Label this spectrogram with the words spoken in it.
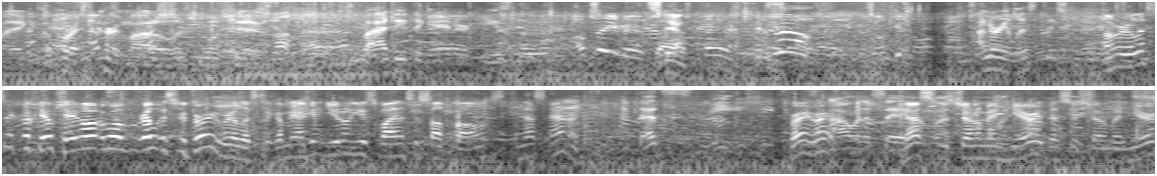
Like, of course, the current model is bullshit, but I do think anarchy is still I'll tell you, man. Yeah. It's unrealistic. Unrealistic? Okay, okay. Oh, well, realistic, very realistic. I mean, again, you don't use violence to solve problems, and that's anarchy. That's me. Right, right. I wanna say That's this gentleman here. This is gentleman here.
